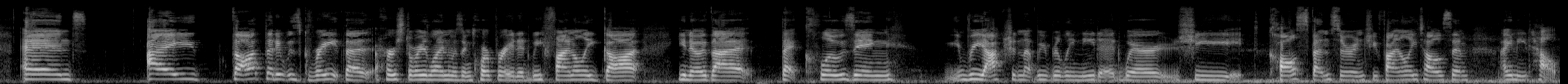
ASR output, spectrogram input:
and I thought that it was great that her storyline was incorporated. We finally got you know that that closing reaction that we really needed where she calls Spencer and she finally tells him I need help.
